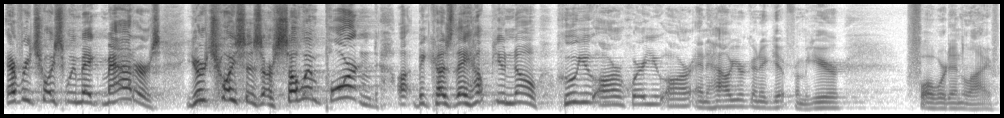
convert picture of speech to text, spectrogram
Every choice we make matters. Your choices are so important uh, because they help you know who you are, where you are, and how you're going to get from here forward in life.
